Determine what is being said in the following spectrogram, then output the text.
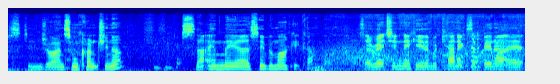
Just enjoying some crunchy nut. Sat in the uh, supermarket car park. So Rich and Nikki, the mechanics, have been at it,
